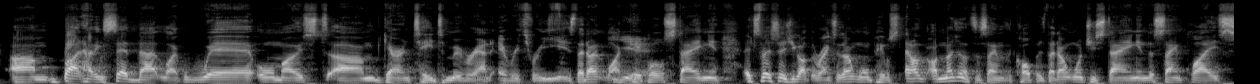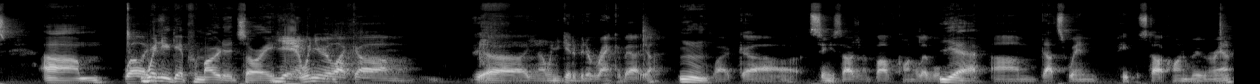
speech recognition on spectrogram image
um, but having said that, like we're almost um, guaranteed to move around every three years. They don't like Yeah. people staying in, especially as you got the ranks. They don't want people. And I, I imagine that's the same with the coppers. They don't want you staying in the same place um, Well, when you get promoted. Sorry. Yeah, when you're like, um, uh, you know, when you get a bit of rank about you, like uh, senior sergeant above kind of level, Mm. Yeah. um, that's when people start kind of moving around.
